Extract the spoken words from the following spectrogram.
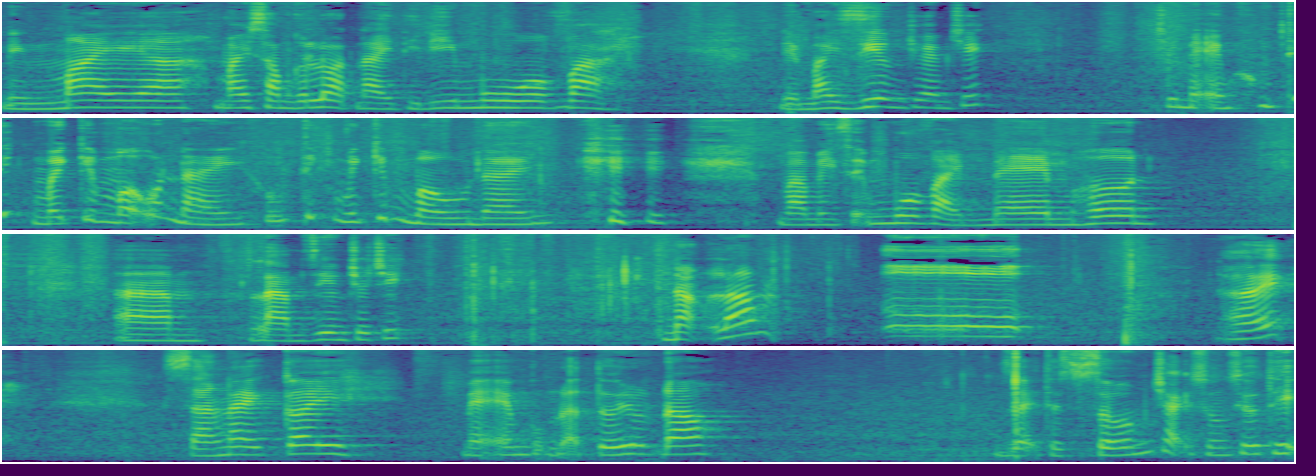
mình may à, may xong cái loạt này thì đi mua vải để may riêng cho em trích. Chứ mẹ em không thích mấy cái mẫu này không thích mấy cái màu này. Mà mình sẽ mua vải mềm hơn. À, làm riêng cho trích. Nặng lắm. Ừ. đấy. Sáng nay cây mẹ em cũng đã tưới được đâu. Dậy thật sớm chạy xuống siêu thị.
